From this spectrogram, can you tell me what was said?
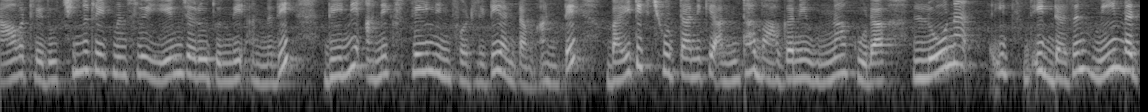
రావట్లేదు చిన్న ట్రీట్మెంట్స్లో ఏం జరుగుతుంది అన్నది దీన్ని అన్ఎక్స్ప్లెయిన్ ఇన్ఫర్టిలిటీ అంటాం. అంటే బయటికి చూడటానికి అంత బాగానే ఉన్నా కూడా లోన it's it doesn't mean that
